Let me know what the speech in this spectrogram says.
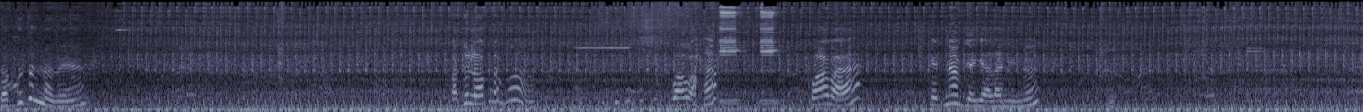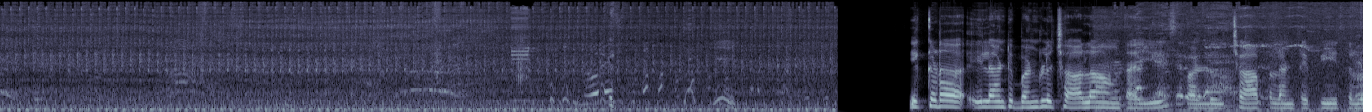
దగ్గుతున్నావే పద్దు లోపలకు పోవా పోవా కిడ్నాప్ చేయాలా నిన్ను Mm. ఇక్కడ ఇలాంటి బండ్లు చాలా ఉంటాయి. వాళ్ళు చేపలు అంటే పీతలు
